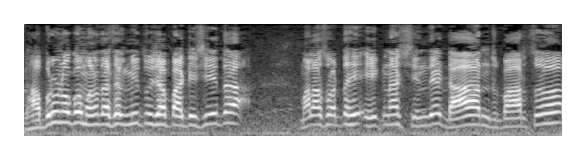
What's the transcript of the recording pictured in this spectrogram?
घाबरू नको म्हणत असेल मी तुझ्या पाठीशी तर मला असं वाटतं हे एकनाथ शिंदे डान्स बारचं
